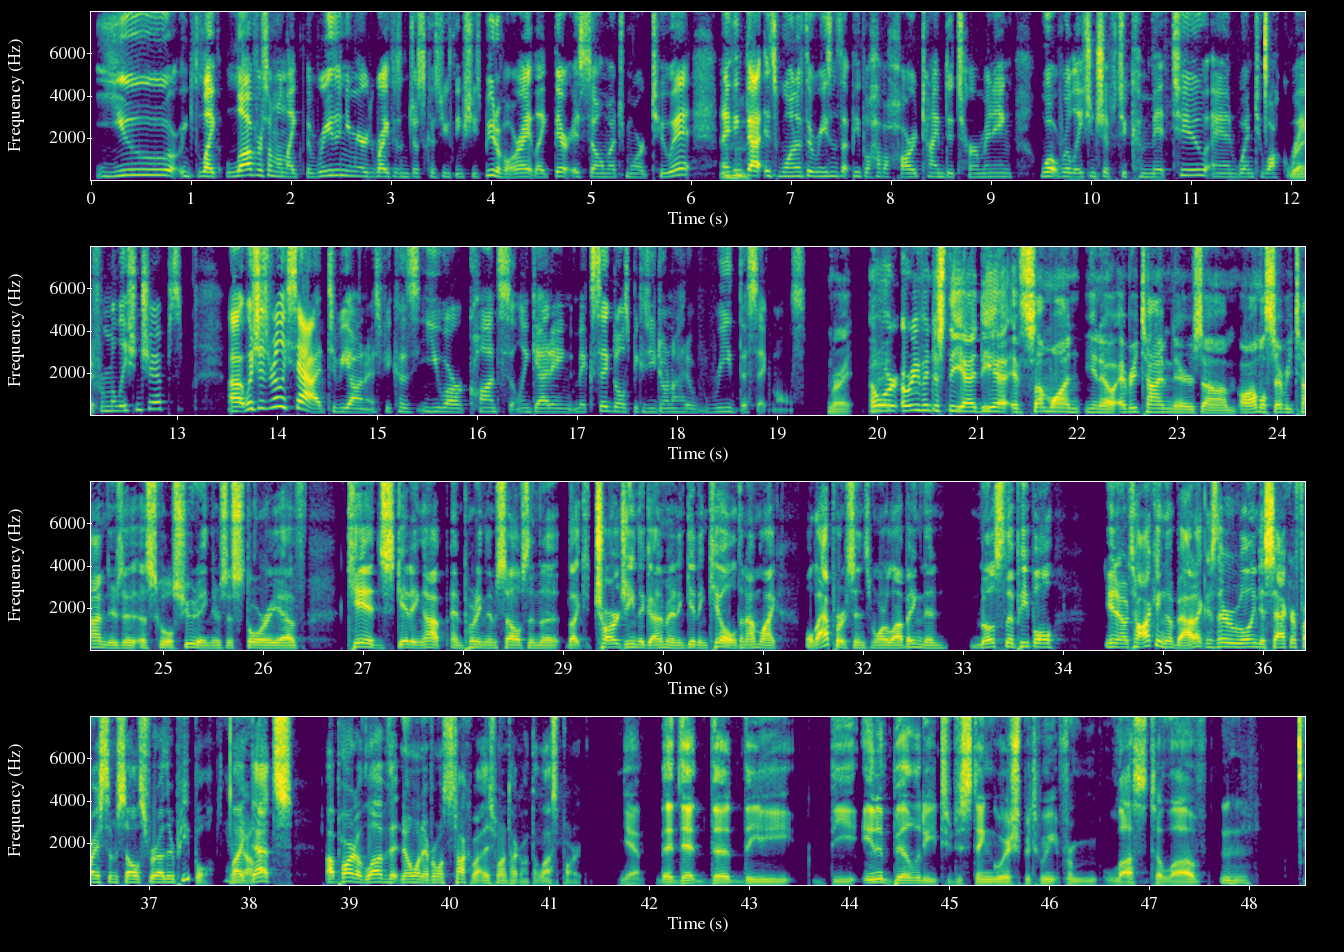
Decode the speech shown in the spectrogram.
you like love for someone like the reason you married your wife isn't just because you think she's beautiful right like there is so much more to it and i think that is one of the reasons that people have a hard time determining what relationships to commit to and when to walk away Right. from relationships uh, which is really sad to be honest because you are constantly getting mixed signals because you don't know how to read the signals Right. Or, or even just the idea if someone, you know, every time there's, um, or almost every time there's a, a school shooting, there's a story of kids getting up and putting themselves in the, like charging the gunman and getting killed. And I'm like, well, that person's more loving than most of the people, you know, talking about it because they were willing to sacrifice themselves for other people. Like Yeah. that's a part of love that no one ever wants to talk about. They just want to talk about the last part. Yeah, the the the the, the inability to distinguish between from lust to love,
